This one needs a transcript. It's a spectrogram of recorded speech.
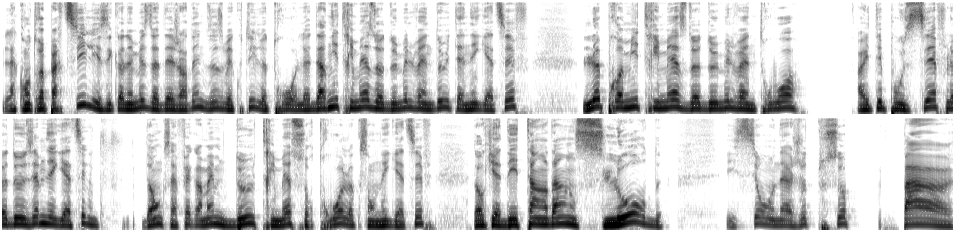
la contrepartie, les économistes de Desjardins nous disent ben, écoutez, le, le dernier trimestre de 2022 était négatif. Le premier trimestre de 2023 a été positif. Le deuxième négatif. Donc, ça fait quand même deux trimestres sur trois là, qui sont négatifs. Donc, il y a des tendances lourdes. Et si on ajoute tout ça par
